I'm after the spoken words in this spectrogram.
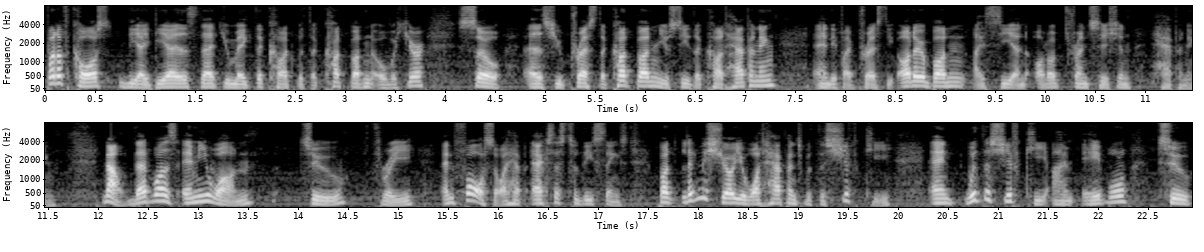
But of course, the idea is that you make the cut with the cut button over here. So as you press the cut button, you see the cut happening. And if I press the auto button, I see an auto transition happening. Now, that was ME1, 2, 3, and 4. So I have access to these things. But let me show you what happens with the shift key. And with the shift key, I'm able to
